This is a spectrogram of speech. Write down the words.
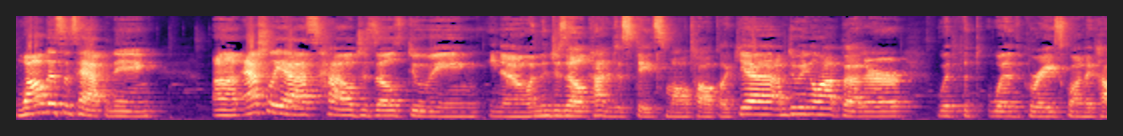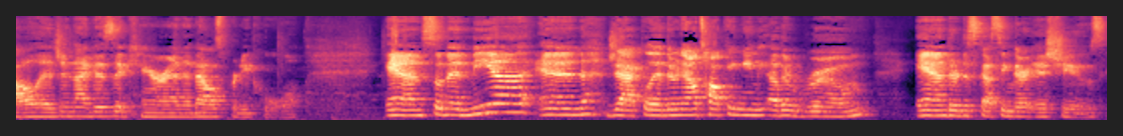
while this is happening, uh, Ashley asks how Gizelle's doing, you know, and then Gizelle kind of just states small talk like, yeah, I'm doing a lot better with the, with Grace going to college and I visit Karen and that was pretty cool. And so then Mia and Jacqueline, they're now talking in the other room and they're discussing their issues.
